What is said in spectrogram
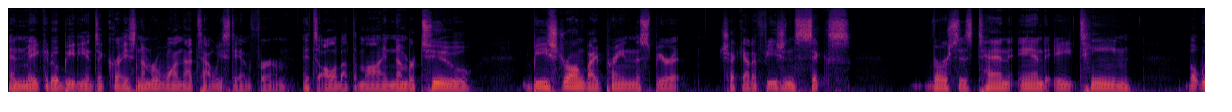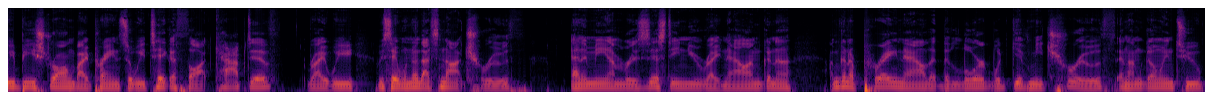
and make it obedient to Christ. Number 1 that's how we stand firm. It's all about the mind. Number 2 be strong by praying in the spirit. Check out Ephesians 6 verses 10 and 18 but we be strong by praying. So we take a thought captive right? We we say well no that's not truth. Enemy i'm resisting you right now. I'm gonna i'm gonna pray now that the lord would give me truth and i'm going to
